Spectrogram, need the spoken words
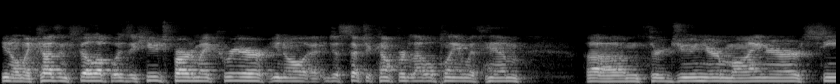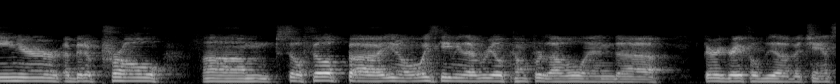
you know, my cousin Philip was a huge part of my career. You know, just such a comfort level playing with him um, through junior, minor, senior, a bit of pro. Um, so Philip, uh, you know, always gave me that real comfort level, and uh, very grateful to have a chance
